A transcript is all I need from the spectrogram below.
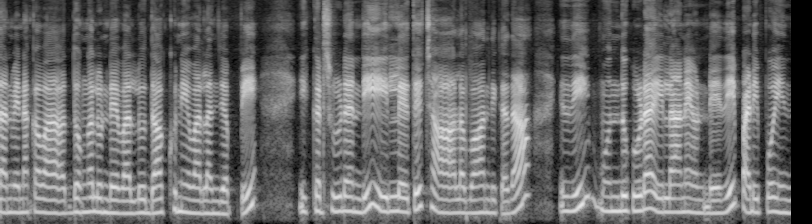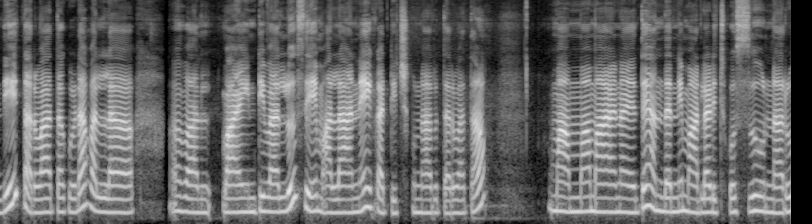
దాని వెనక దొంగలు ఉండేవాళ్ళు దాక్కునే వాళ్ళు అని చెప్పి. ఇక్కడ చూడండి ఇల్లు అయితే చాలా బాగుంది కదా. ఇది ముందు కూడా ఇలానే ఉండేది పడిపోయింది. తర్వాత కూడా వాళ్ళ వాళ్ళ మా ఇంటి వాళ్ళు సేమ్ అలానే కట్టించుకున్నారు తర్వాత. మా అమ్మ మా ఆయన అయితే అందరినీ మాట్లాడించుకొస్తూ ఉన్నారు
